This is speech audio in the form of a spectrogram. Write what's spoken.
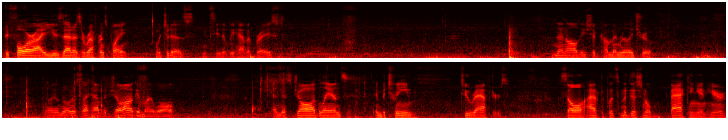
before I use that as a reference point, which it is. You can see that we have it braced. And then all these should come in really true. Now you'll notice I have a jog in my wall and this jog lands in between two rafters. So I have to put some additional backing in here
